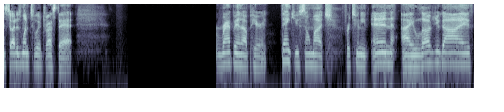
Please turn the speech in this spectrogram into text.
So I just want to address that. Wrapping up here. Thank you so much for tuning in. I love you guys.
